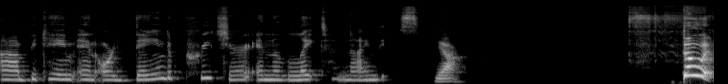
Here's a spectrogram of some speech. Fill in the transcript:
uh, became an ordained preacher in the late 90s. Yeah. Do it.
